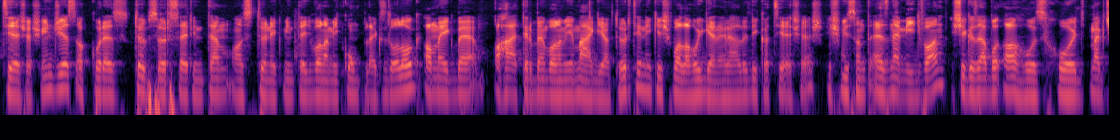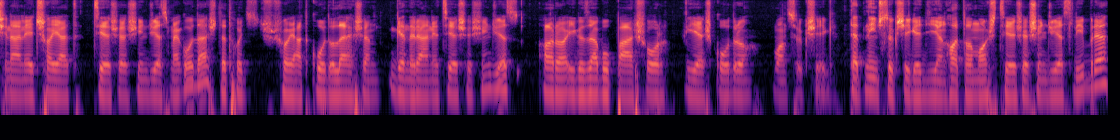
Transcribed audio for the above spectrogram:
CSS ingest, akkor ez többször szerintem az tűnik, mint egy valami komplex dolog, amelyikben a háttérben valami mágia történik, és valahogy generálódik a CSS, és viszont ez nem így van, és igazából ahhoz, hogy megcsinálni egy saját CSS ingest megoldást, tehát hogy saját kódol lehessen generálni a CSS ingest, arra igazából pár sor ilyes kódra van szükség tehát nincs szükség egy ilyen hatalmas CSS NGS libre,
